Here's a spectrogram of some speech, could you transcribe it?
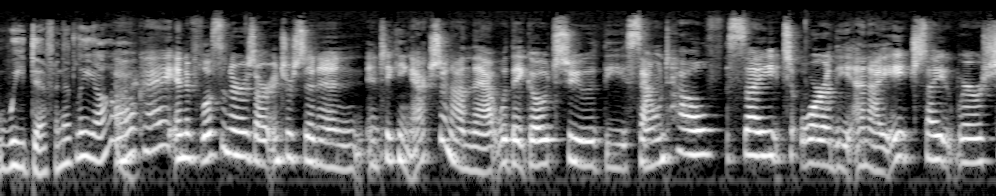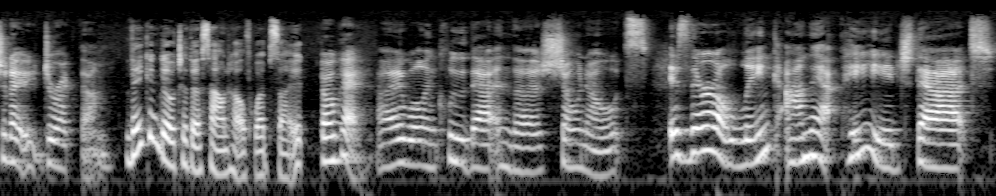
We definitely are. Okay. And if listeners are interested in, in taking action on that, would they go to the Sound Health site or the NIH site? Where should I direct them? They can go to the Sound Health website. Okay. I will include that in the show notes. Is there a link on that page that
